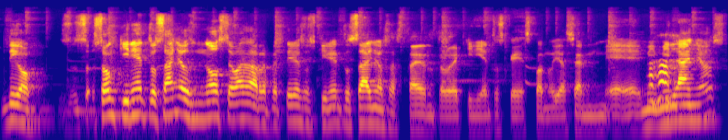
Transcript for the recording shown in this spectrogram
digo, son 500 años, no se van a repetir esos 500 años hasta dentro de 500, que es cuando ya sean mil años.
